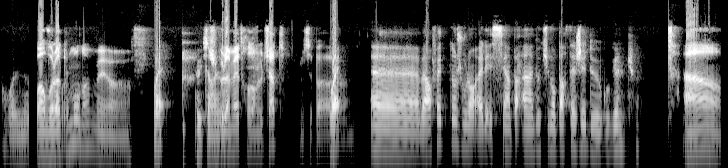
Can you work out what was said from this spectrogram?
Renault. Bon, voilà Ouais. tout le monde, hein, mais euh, Ah oui, tu peux la mettre dans le chat. Je sais pas. Ouais. Euh, Euh, bah en fait, non, je est- C'est un, document partagé de Google, tu vois. Ah.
